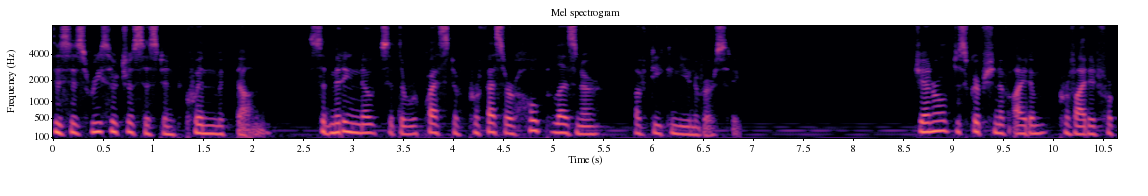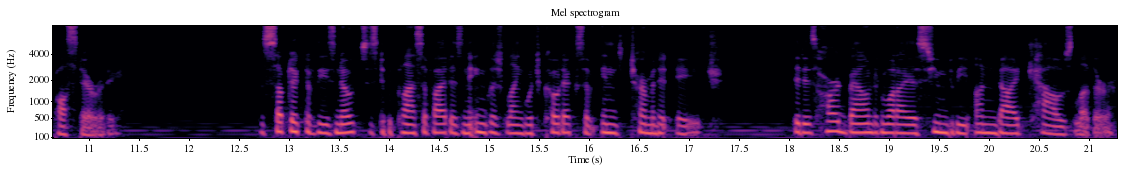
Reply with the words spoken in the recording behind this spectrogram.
This is Research Assistant Quinn McDunn, submitting notes at the request of Professor Hope Lesnar of Deakin University. General description of item provided for posterity. The subject of these notes is to be classified as an English language codex of indeterminate age. It is hardbound in what I assume to be undyed cow's leather.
